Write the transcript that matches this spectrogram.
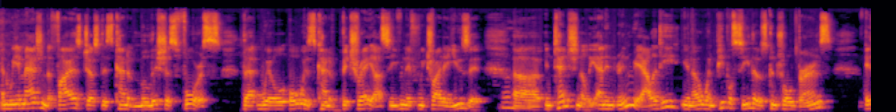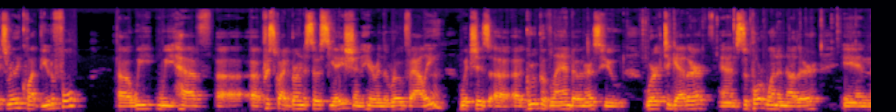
and we imagine the fire is just this kind of malicious force that will always kind of betray us, even if we try to use it mm-hmm. uh, intentionally. And in, in reality, you know, when people see those controlled burns, it's really quite beautiful. Uh, we we have uh, a prescribed burn association here in the Rogue Valley, mm. which is a, a, group of landowners who work together and support one another in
